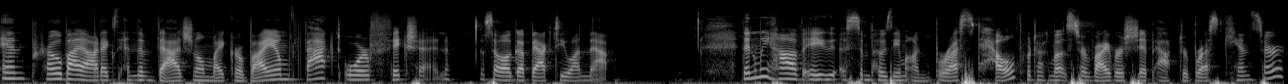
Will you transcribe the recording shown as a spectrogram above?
and probiotics and the vaginal microbiome, fact or fiction. So I'll get back to you on that. Then we have a, symposium on breast health. We're talking about survivorship after breast cancer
